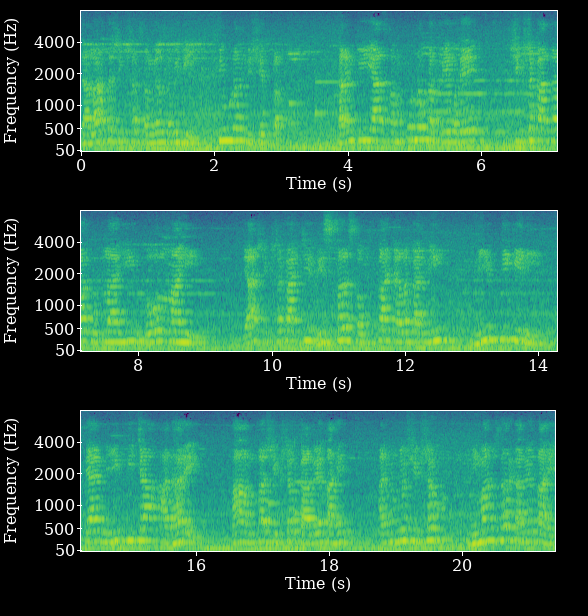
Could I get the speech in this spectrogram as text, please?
शालार्थ शिक्षक संघ समिती तीव्र निषेध करतो. कारण की या संपूर्ण प्रक्रियेमध्ये शिक्षकाचा कुठलाही रोल नाही. ज्या शिक्षकाची रिसर संस्था चालकांनी नियुक्ती केली त्या नियुक्तीच्या आधारे हा आमचा शिक्षक कार्यरत आहे. आणि मग जो शिक्षक नियमानुसार कार्यरत आहे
